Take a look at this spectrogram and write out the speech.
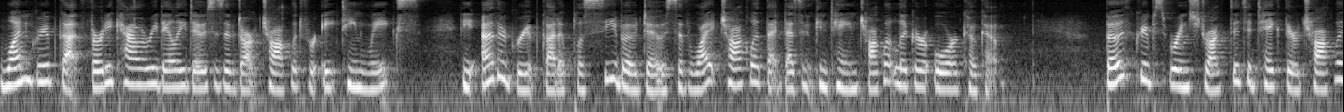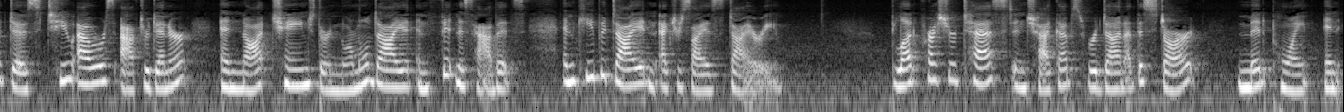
One group got 30 calorie daily doses of dark chocolate for 18 weeks. The other group got a placebo dose of white chocolate that doesn't contain chocolate liquor or cocoa. Both groups were instructed to take their chocolate dose two hours after dinner and not change their normal diet and fitness habits and keep a diet and exercise diary. Blood pressure tests and checkups were done at the start, midpoint, and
